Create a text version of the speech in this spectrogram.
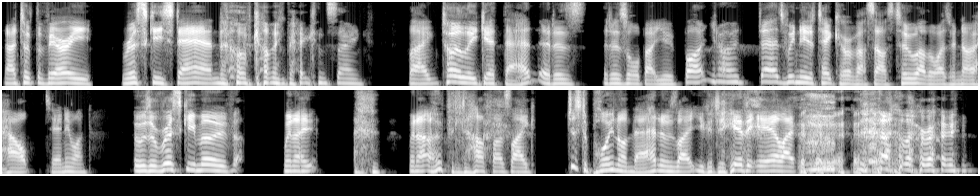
And I took the very risky stand of coming back and saying, like, totally get that. It is it is all about you. But, you know, dads, we need to take care of ourselves too. Otherwise, we're no help to anyone. It was a risky move. When I, when I opened up, I was like, just a point on that. It was like, you could hear the air like out of the room.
